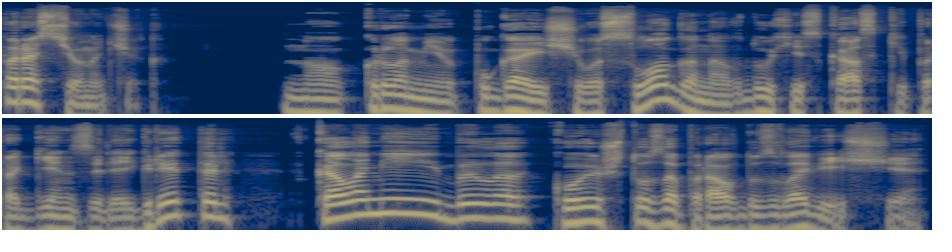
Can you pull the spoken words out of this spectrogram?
поросеночек. Но кроме пугающего слогана в духе сказки про Гензеля и Гретель, в Коломее было кое-что за правду зловещее.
